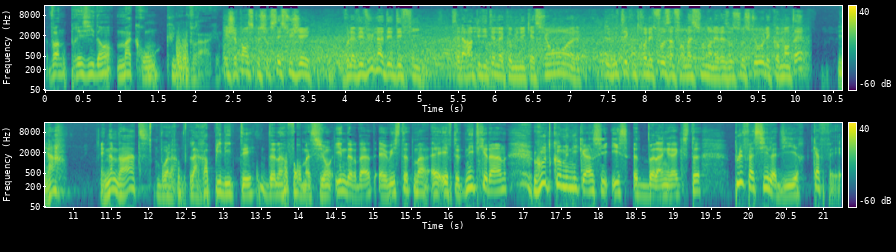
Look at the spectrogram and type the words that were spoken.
van president Macron kunnen vragen. Et je pense que sur ces sujets, vous l'avez vu, l'un des c'est la rapidité de la communication, euh, de lutter contre les fausses informations dans les réseaux sociaux, les commentaires. Ja, inderdaad. Voilà, la rapidité de l'information, inderdaad. Hij wist het, maar hij heeft het niet gedaan. Goed communicatie is het belangrijkste. Plus facile à dire qu'à faire.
